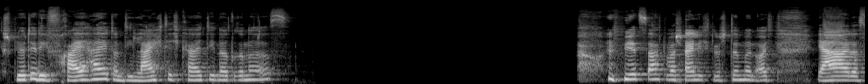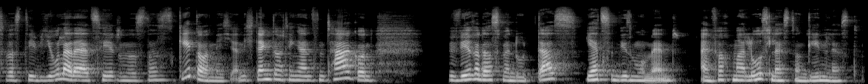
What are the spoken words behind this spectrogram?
Spürt ihr die Freiheit und die Leichtigkeit, die da drin ist? Und jetzt sagt wahrscheinlich eine Stimme in euch, ja, das, was die Viola da erzählt, und das, das geht doch nicht. Und ich denke doch den ganzen Tag. Und wie wäre das, wenn du das jetzt in diesem Moment einfach mal loslässt und gehen lässt?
